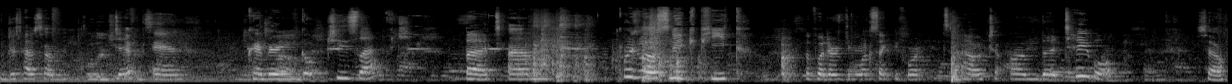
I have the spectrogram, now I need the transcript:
We just have some dip and cranberry goat cheese left. But um, here's a little sneak peek what everything looks like before it's out on the table. So,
